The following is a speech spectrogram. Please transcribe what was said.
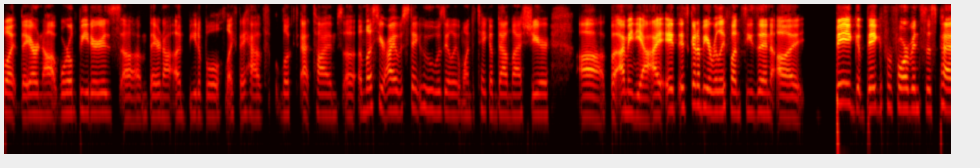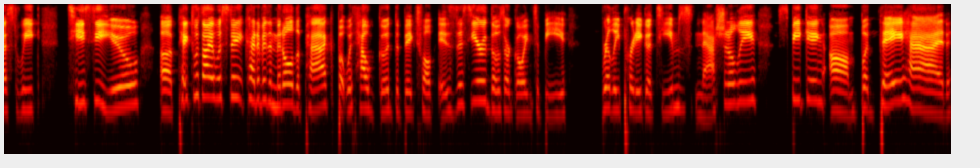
but they are not world beaters. Um, they are not unbeatable like they have looked at times. Uh, unless you're Iowa State, who was the only one to take them down last year. Uh, but I mean, yeah, I it, it's gonna be a really fun season. Big big performance this past week. TCU uh, picked with Iowa State kind of in the middle of the pack, but with how good the Big 12 is this year, those are going to be really pretty good teams nationally speaking. Um, but they had,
